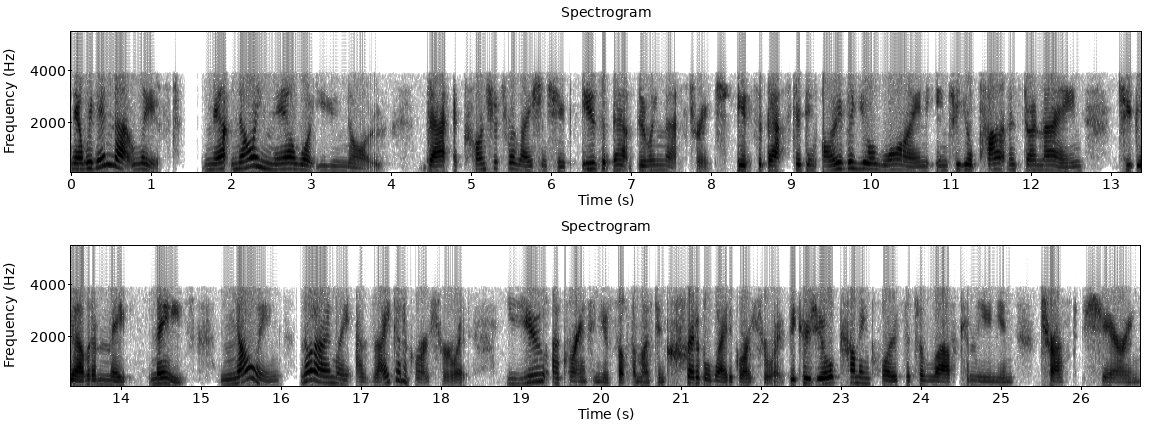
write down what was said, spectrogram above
Now, within that list, now, knowing now what you know, that a conscious relationship is about doing that stretch. It's about stepping over your line into your partner's domain to be able to meet needs. Knowing not only are they going to grow through it, you are granting yourself the most incredible way to grow through it because you're coming closer to love, communion, trust, sharing,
